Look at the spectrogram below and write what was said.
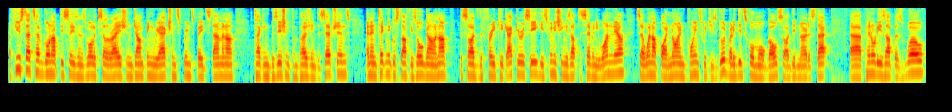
a few stats have gone up this season as well acceleration, jumping, reaction, sprint speed, stamina, attacking position, composure, interceptions, and then technical stuff is all going up besides the free kick accuracy. His finishing is up to 71 now, so went up by 9 points, which is good, but he did score more goals, so I did notice that. Uh, penalties up as well.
